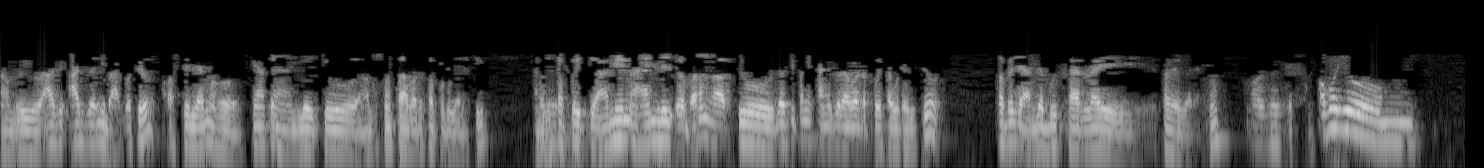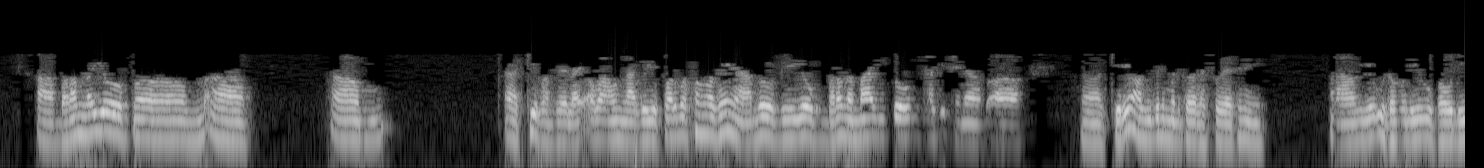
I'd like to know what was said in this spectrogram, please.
हाम्रो यो आज आगजनी भएको थियो अस्ट्रेलियामा हो। त्यहाँ चाहिँ हामीले त्यो हाम्रो संस्थाबाट सपोर्ट गरेको थियौँ। हामीले सबै त्यो हामी हामीले भनौँ न त्यो जति पनि खानेकुराबाट पैसा उठेको थियो सबै चाहिँ हामीले बुझखाहरूलाई सहयोग गरेको छौँ अब यो भनौँ न यो के भन्छ यसलाई अब आउनु लाग्यो। यो पर्वसँग चाहिँ हाम्रो यो भनौँ न माघीको छ कि छैन के अरे अघि पनि मैले तपाईँलाई सोधेको थिएँ नि यो उधौली उभौली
